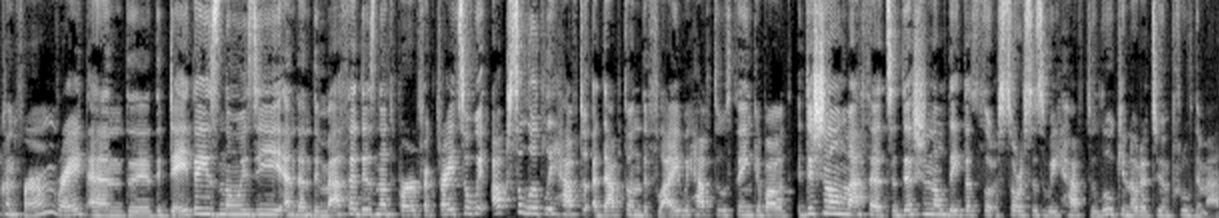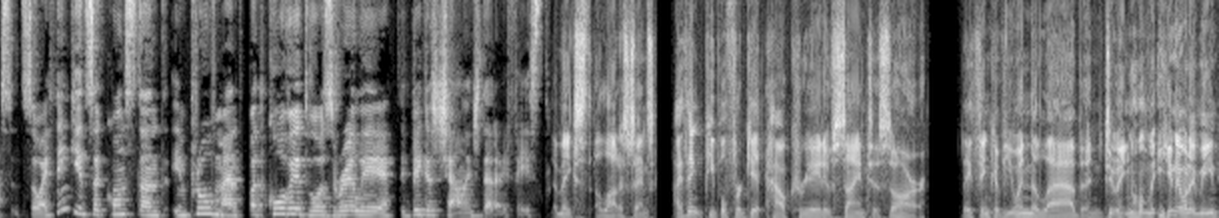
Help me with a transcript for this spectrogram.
confirm, right? And the, the data is noisy and then the method is not perfect, right? So we absolutely have to adapt on the fly. We have to think about additional methods, additional data th- sources we have to look in order to improve the method. So I think it's a constant improvement, but COVID was really the biggest challenge that I faced. That makes a lot of sense. I think people forget how creative scientists are. They think of you in the lab and doing only, you know what I mean?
